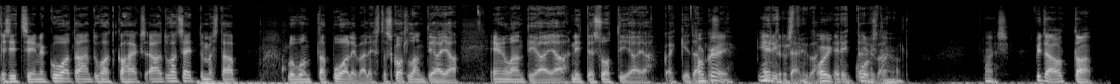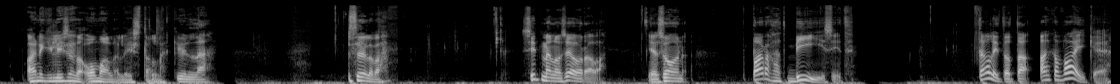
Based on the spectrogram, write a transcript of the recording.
Ja sitten siinä kuvataan 1800, ää, 1700-luvun tai puolivälistä Skotlantia ja Englantia ja niiden sotia ja kaikki tämmöisiä. Okei. Okay. Erittäin hyvä. Oi, erittäin hyvä. hyvältä. Nice. Pitää ottaa, ainakin lisätä omalle listalle. Kyllä. Selvä. Sitten meillä on seuraava. Ja se on parhaat biisit. Tämä oli tota, aika vaikea.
